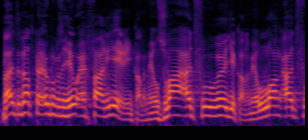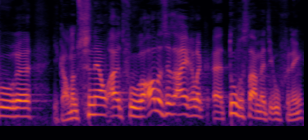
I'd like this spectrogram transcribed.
buiten dat kan je ook nog eens heel erg variëren. Je kan hem heel zwaar uitvoeren, je kan hem heel lang uitvoeren, je kan hem snel uitvoeren. Alles is eigenlijk uh, toegestaan met die oefening.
